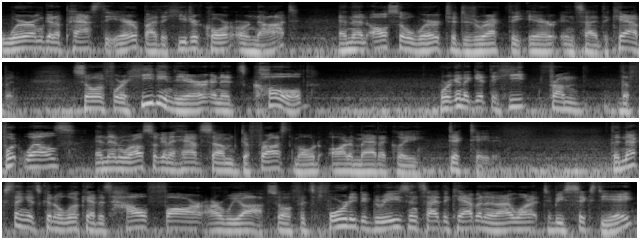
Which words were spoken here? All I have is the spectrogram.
where I'm going to pass the air by the heater core or not, and then also where to direct the air inside the cabin. So if we're heating the air and it's cold, we're going to get the heat from the footwells, and then we're also going to have some defrost mode automatically dictated. The next thing it's going to look at is how far are we off. So if it's 40 degrees inside the cabin and I want it to be 68,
